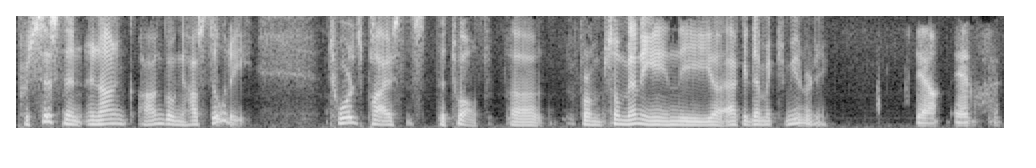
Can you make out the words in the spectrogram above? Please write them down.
persistent and on, ongoing hostility towards Pius the Twelfth uh, from so many in the uh, academic community? Yeah, it's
